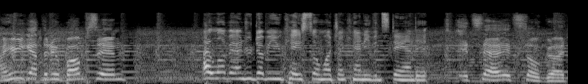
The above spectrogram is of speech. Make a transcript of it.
I hear you got the new bumps in. I love Andrew WK so much I can't even stand it. It's uh, it's so good.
